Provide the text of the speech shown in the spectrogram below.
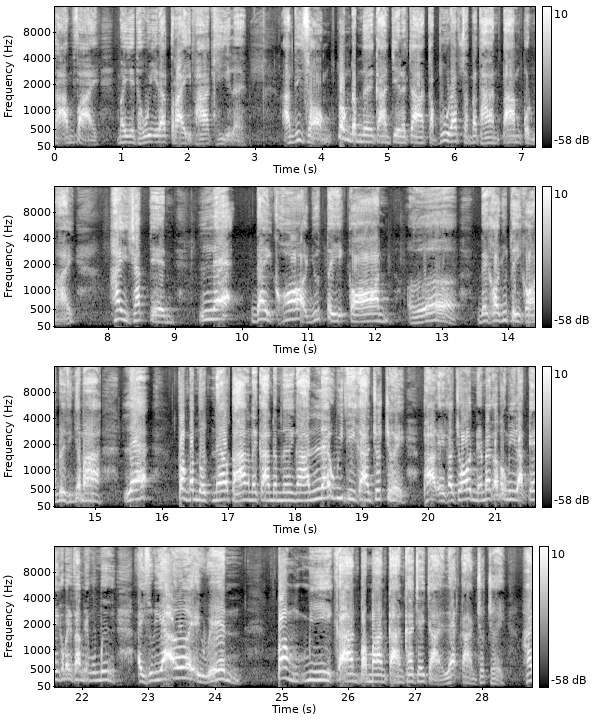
สามฝ่าย ไม่ใช่ทวีและไตรภาคีเลย อันที่สองต้องดำเนินการเจรจากับผู้รับสัมปทานตามกฎหมาย ให้ชัดเจน และได้ข้อยุติก่อนเออ ได้ข้อยุติก่อนด้วยถึงจะมา และต้องกำหนดแนวทางในการดำเนินงาน และวิธีการชดเชยภาคเอกชนเนี่ยแม่ก็ต้องมีหลักเกณฑ์ก็ไม่ได้ทำอย่างมึงไอ้สุริยะเอ้ยไอ้เวนต้องมีการประมาณการค่าใช้จ่ายและการชดเชยให้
